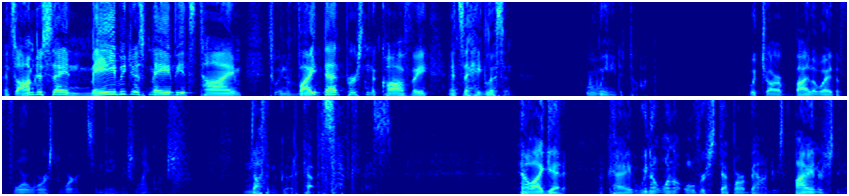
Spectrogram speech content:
And so I'm just saying, maybe, just maybe, it's time to invite that person to coffee and say, hey, listen, we need to talk. Which are, by the way, the four worst words in the English language. Nothing good happens after this. Now, I get it, okay? We don't want to overstep our boundaries. I understand.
